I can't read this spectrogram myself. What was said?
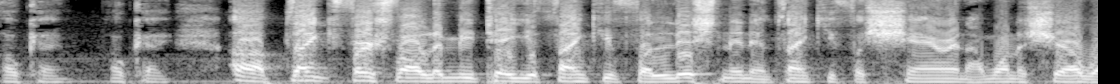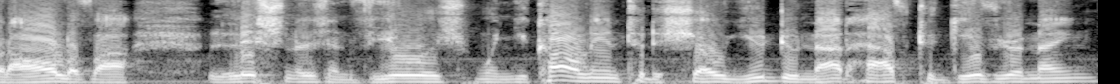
Okay, okay. Uh, thank first of all, let me tell you thank you for listening and thank you for sharing. I want to share with all of our listeners and viewers. When you call into the show, you do not have to give your name.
